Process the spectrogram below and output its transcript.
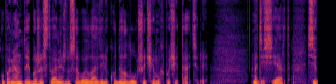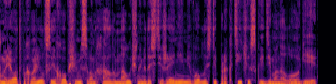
упомянутые божества между собой ладили куда лучше, чем их почитатели. На десерт Сигмариот похвалился их общими с Ванхалом научными достижениями в области практической демонологии,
